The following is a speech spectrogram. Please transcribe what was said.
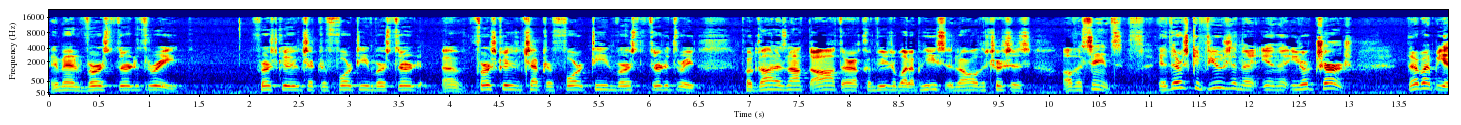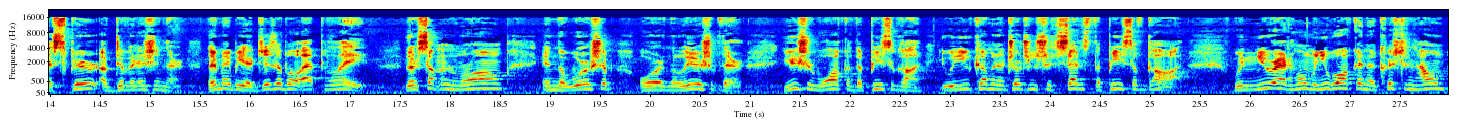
Amen. Verse 33. 1 Corinthians chapter 14, verse 30, uh, 1 Corinthians chapter 14, verse 33. For God is not the author of confusion, but of peace in all the churches of the saints. If there's confusion in, in your church, there might be a spirit of divination there. There may be a Jezebel at play. There's something wrong in the worship or in the leadership there. You should walk in the peace of God. When you come into church, you should sense the peace of God. When you're at home, when you walk in a Christian home,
